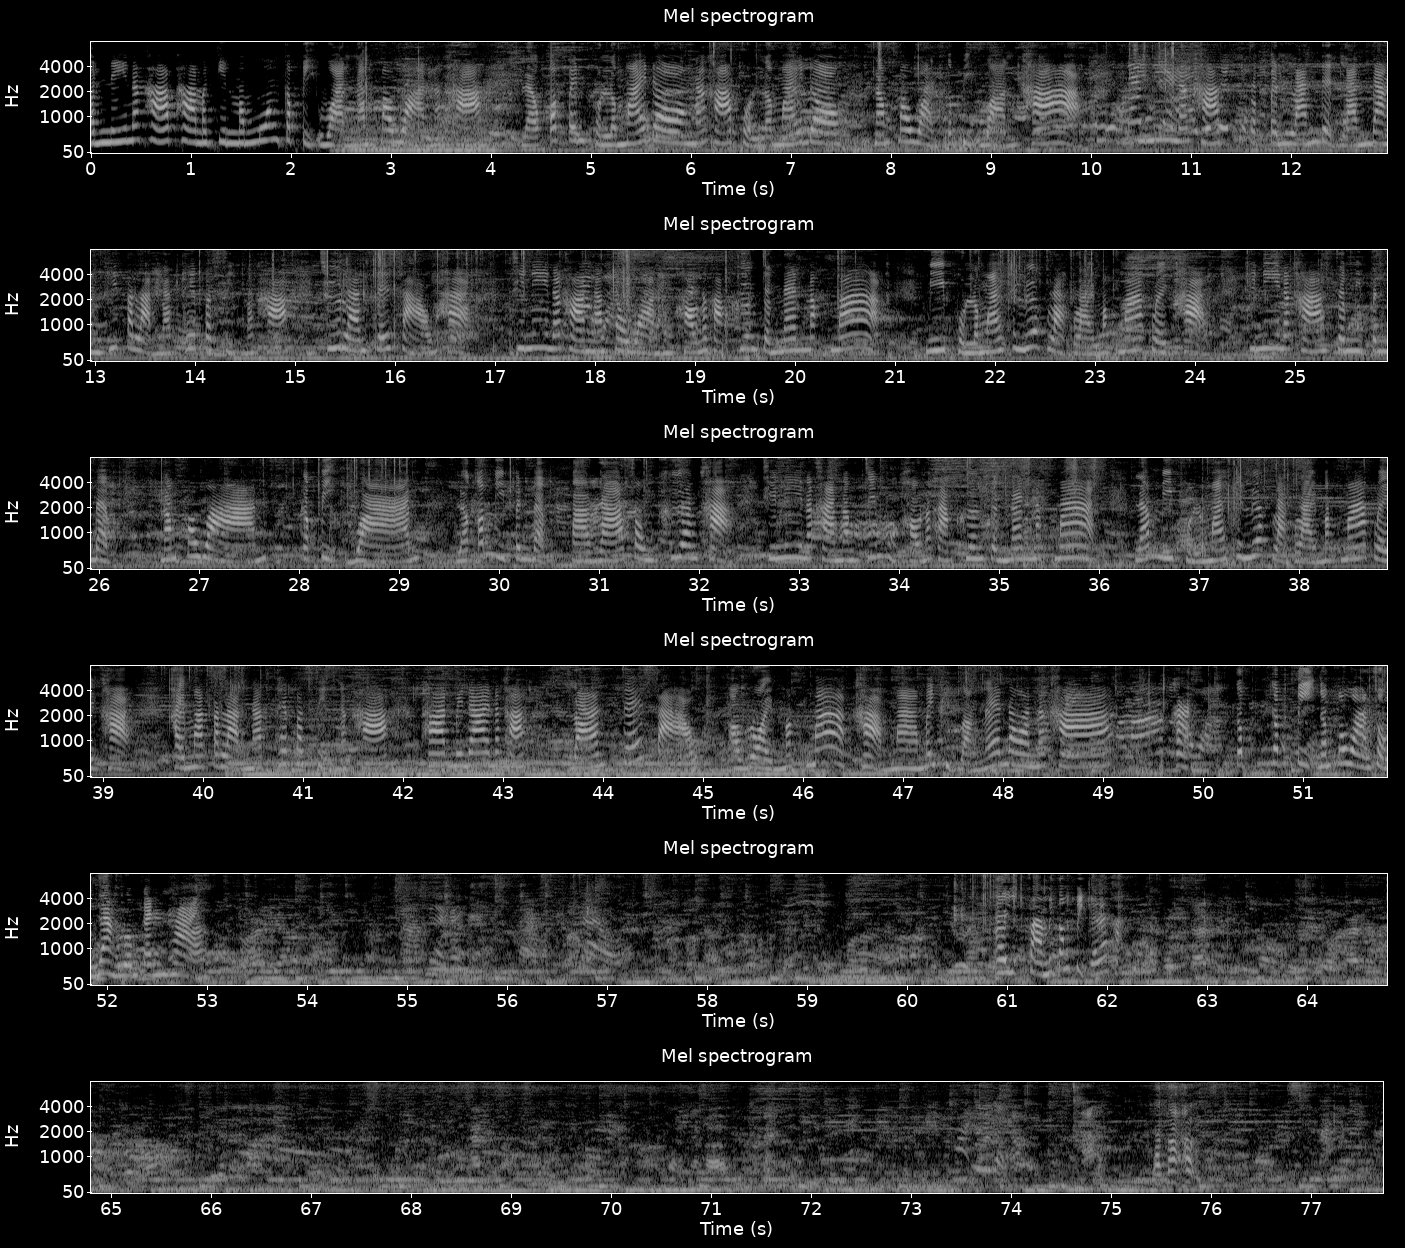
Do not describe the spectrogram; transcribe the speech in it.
วันนี้นะคะพามากินมะม่วงกะปิหวานน้ำปลาหวานนะคะ แล้วก็เป็นผลไม้ดองนะคะ ผลไม้ดองน้ำปลาหวานกะปิหวานค่ะที่นี่นะคะจะเป็นร้านเด็ดร้านดังที่ตลาดนัดเทพประสิทธิ์นะคะ ชื่อร้านเจ๊สาวค่ะ ที่นี่นะคะน้ำปลาหวานของเขานะคะ เครื่องจะแน่นมากๆ มีผลไม้ให้เลือกหลากหลายมาก ๆเลยค่ะ ที่นี่นะคะจะมีเป็นแบบน้ำปลาหวานกะปิหวาน แล้วก็มีเป็นแบบปลาร้าทรงเครื่องค่ะ ที่นี่นะคะน้ำจิ้มของเขานะคะ เครื่องจะแน่นมากๆ แล้วมีผลไม้ให้เลือกหลากหลายมาก ๆเลยค่ะ ใครมาตลาดนัดเทพสิทธิ์นะคะพลาดไม่ได้นะคะ ร้านเจ๊สาวอร่อยมากๆค่ะ มาไม่ผิดหวังแน่นอนนะคะค่ะกะกะปิน้ำปลาหวานสองอย่างรวมกันค่ะ เอ้ยฝาไม่ต้องปิดก็ได้ค่ะ แล้วก็เอา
